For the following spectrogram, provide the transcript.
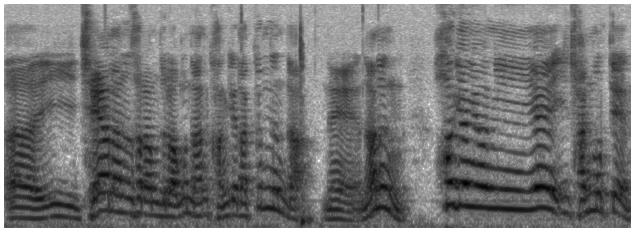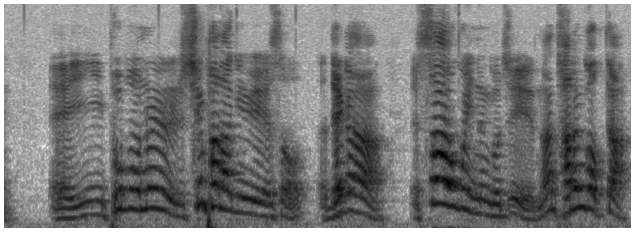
어, 이 제안하는 사람들하고 난 관계 다 끊는다. 네, 나는 허경영이의 이 잘못된 에, 이 부분을 심판하기 위해서 내가 싸우고 있는 거지. 난 다른 거 없다.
